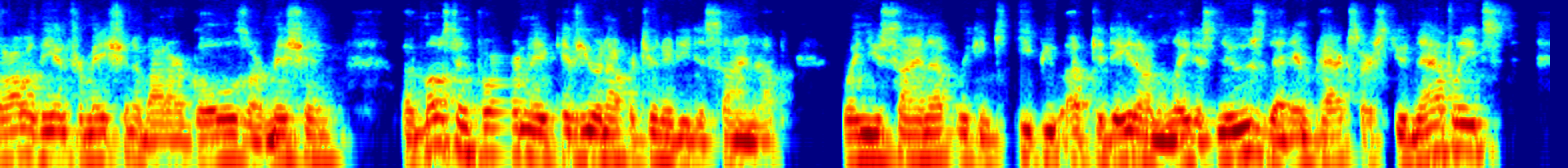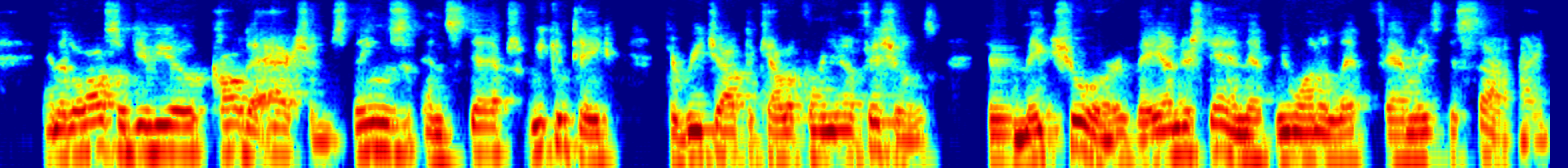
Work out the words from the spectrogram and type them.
all of the information about our goals, our mission, but most importantly, it gives you an opportunity to sign up. When you sign up, we can keep you up to date on the latest news that impacts our student athletes. And it'll also give you a call to actions, things and steps we can take to reach out to California officials to make sure they understand that we want to let families decide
